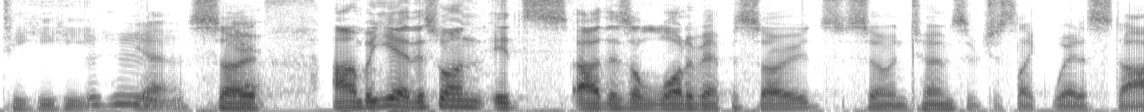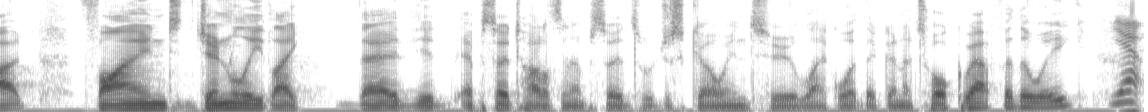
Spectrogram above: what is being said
Teehee. Yeah. So, Yes. um, but yeah, this one it's uh, there's a lot of episodes. So in terms of just like where to start, find generally like the, the episode titles and episodes will just go into like what they're going to talk about for the week. Yep.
